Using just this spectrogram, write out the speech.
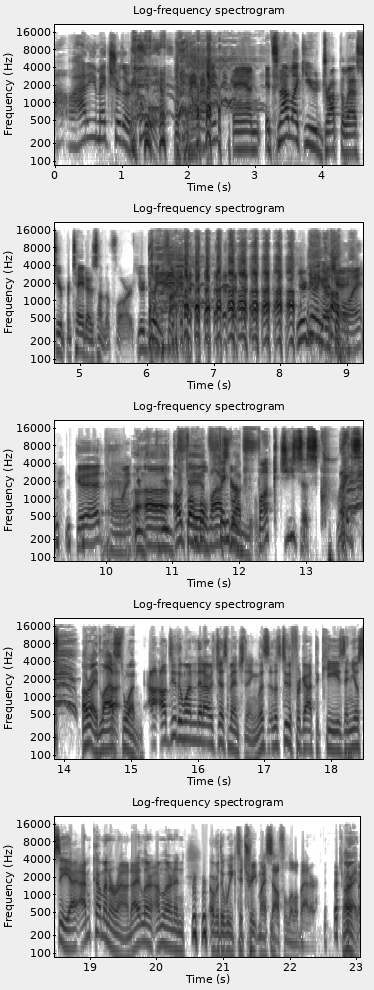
How do you make sure they're cool? you know what I mean? And it's not like you dropped the last of your potatoes on the floor. You're doing fine. You're doing Good okay. point. Good point. You, Uh, you okay, and fumble last fingered one. fuck. Jesus Christ. all right last one I- I'll do the one that I was just mentioning. Let's let's do the forgot the keys, and you'll see. I, I'm coming around. I learn. I'm learning over the week to treat myself a little better. all right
